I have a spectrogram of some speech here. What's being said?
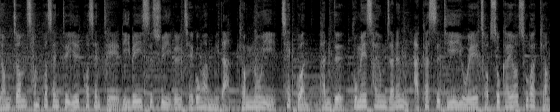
0.3% 1%의 리베이스 수익을 제공합니다. 경로 2, 채권, 반드, 구매 사용자는 아카스 DAO에 접속하여 소각형,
